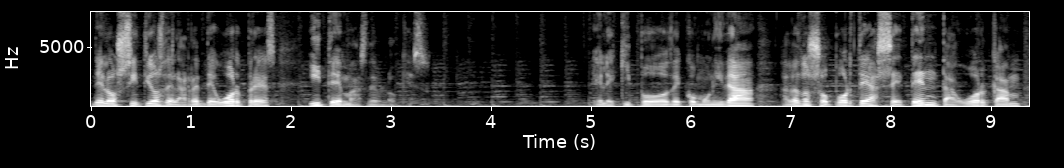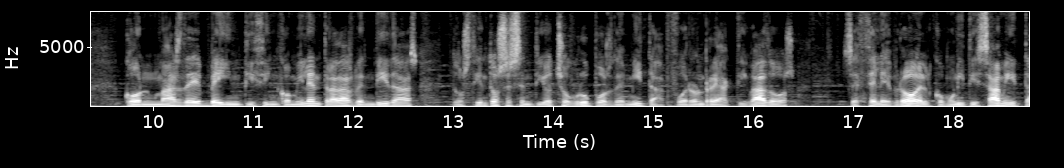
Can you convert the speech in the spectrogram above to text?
de los sitios de la red de WordPress y temas de bloques. El equipo de comunidad ha dado soporte a 70 WordCamp con más de 25.000 entradas vendidas, 268 grupos de Mita fueron reactivados, se celebró el Community Summit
